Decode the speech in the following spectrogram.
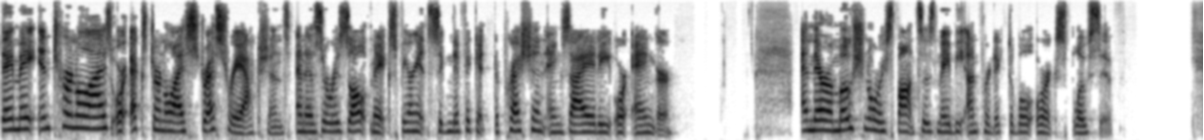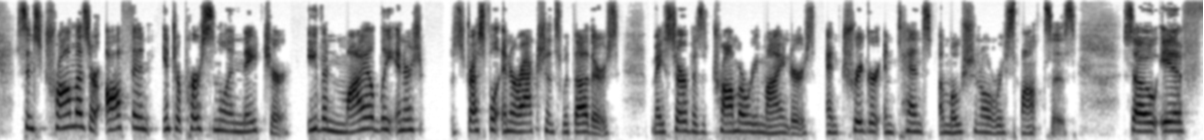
They may internalize or externalize stress reactions and as a result may experience significant depression anxiety or anger. And their emotional responses may be unpredictable or explosive. Since traumas are often interpersonal in nature even mildly stressful interactions with others may serve as trauma reminders and trigger intense emotional responses. So if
